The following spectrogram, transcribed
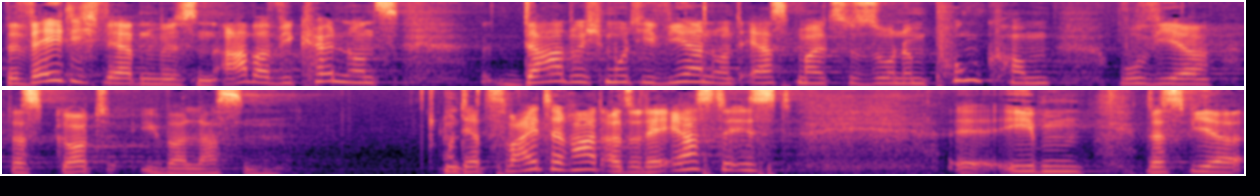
bewältigt werden müssen. Aber wir können uns dadurch motivieren und erstmal zu so einem Punkt kommen, wo wir das Gott überlassen. Und der zweite Rat, also der erste ist äh, eben, dass wir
